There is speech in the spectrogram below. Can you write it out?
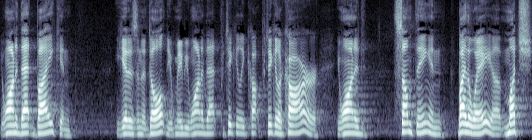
you wanted that bike, and you get as an adult, you maybe wanted that particular particular car or you wanted something. And by the way, uh, much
